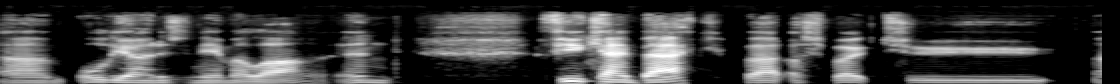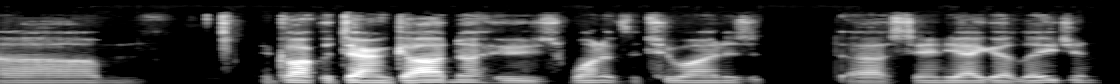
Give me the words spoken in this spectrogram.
um, all the owners in the MLR, and a few came back, but I spoke to um, a guy called Darren Gardner, who's one of the two owners at uh, San Diego Legion.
